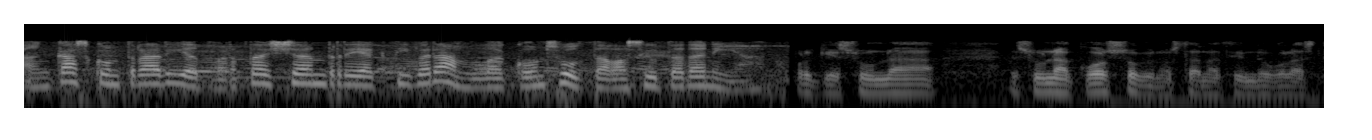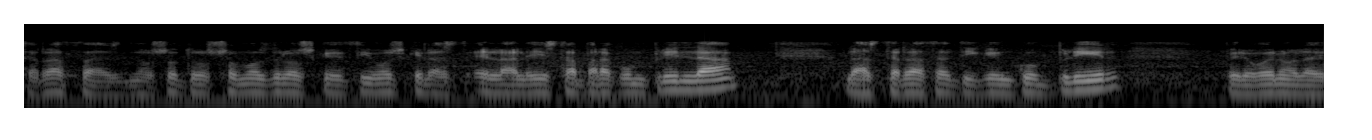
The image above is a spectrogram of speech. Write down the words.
En cas contrari, adverteixen, reactivaran la consulta a la ciutadania. Porque es una es un acoso que nos están haciendo con las terrazas. Nosotros somos de los que decimos que las- la ley está para cumplirla, las terrazas tienen que cumplir, pero bueno, las,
